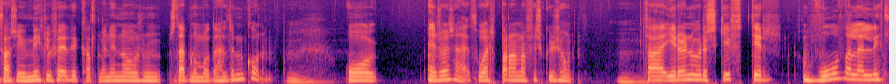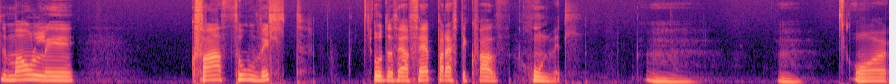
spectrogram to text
það séu miklu fleiri kallmenn inn á þessum stefnumóta heldur en konum Mm. og eins og ég sagði, þú ert bara annar fiskur í sjónum Mm. það í raun og veru skiptir voðalega litlu máli hvað þú vilt út af því að feð bara eftir hvað hún vill Mm. Mm. og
